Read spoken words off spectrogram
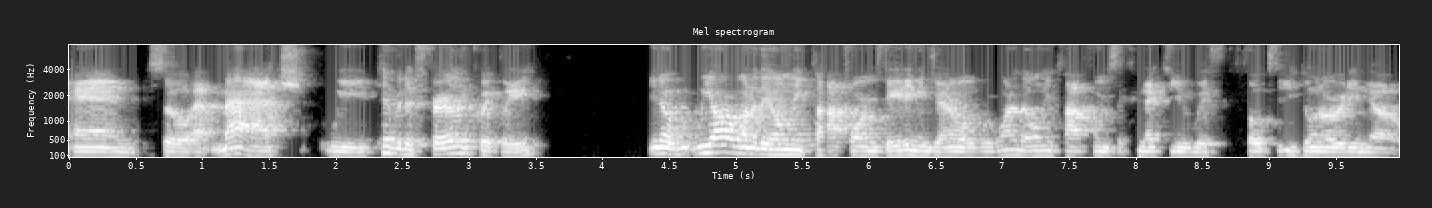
And so at Match, we pivoted fairly quickly. You know, we are one of the only platforms, dating in general, we're one of the only platforms that connect you with folks that you don't already know.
